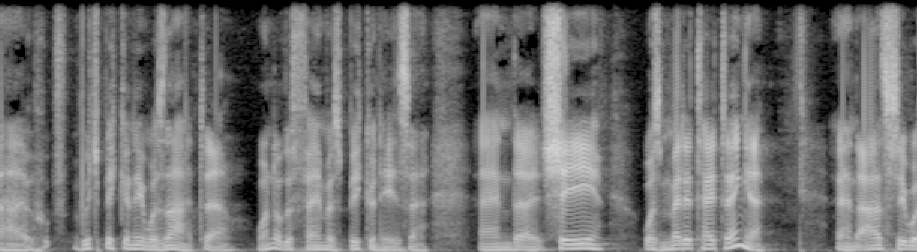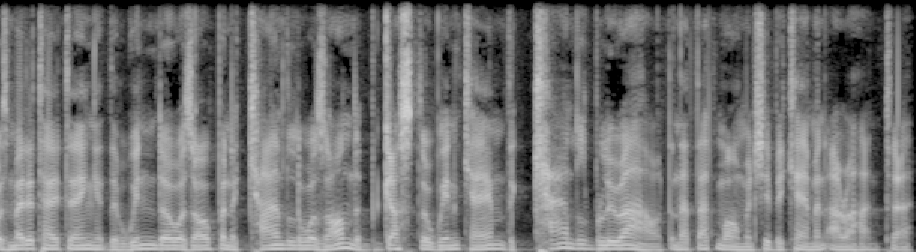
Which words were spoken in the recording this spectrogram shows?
uh, which bhikkhuni was that? Uh, one of the famous bhikkhunis, uh, and uh, she was meditating. and as she was meditating, the window was open, the candle was on, the gust of wind came, the candle blew out, and at that moment she became an arahant.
